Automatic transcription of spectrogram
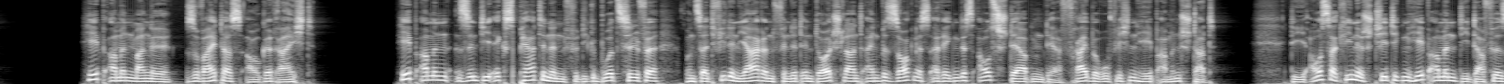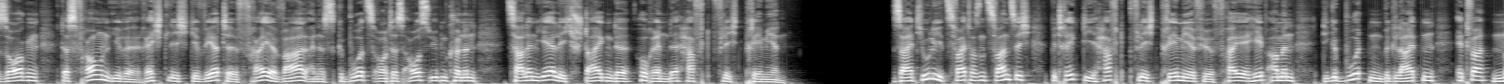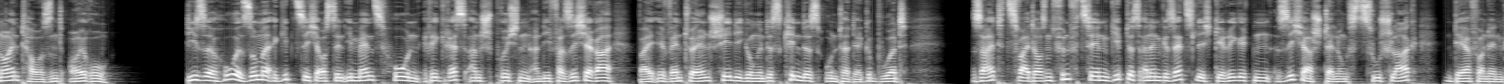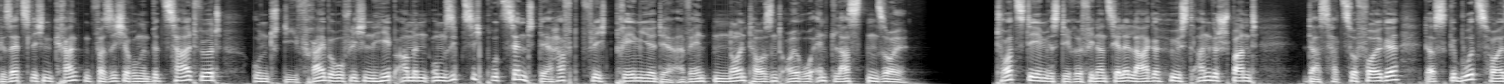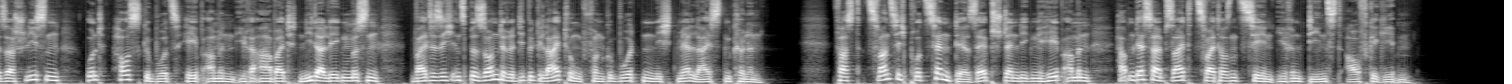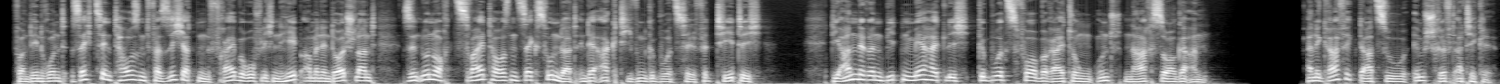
Hebammenmangel, soweit das Auge reicht. Hebammen sind die Expertinnen für die Geburtshilfe und seit vielen Jahren findet in Deutschland ein besorgniserregendes Aussterben der freiberuflichen Hebammen statt. Die außerklinisch tätigen Hebammen, die dafür sorgen, dass Frauen ihre rechtlich gewährte freie Wahl eines Geburtsortes ausüben können, zahlen jährlich steigende, horrende Haftpflichtprämien. Seit Juli 2020 beträgt die Haftpflichtprämie für freie Hebammen, die Geburten begleiten, etwa 9000 Euro. Diese hohe Summe ergibt sich aus den immens hohen Regressansprüchen an die Versicherer bei eventuellen Schädigungen des Kindes unter der Geburt. Seit 2015 gibt es einen gesetzlich geregelten Sicherstellungszuschlag, der von den gesetzlichen Krankenversicherungen bezahlt wird und die freiberuflichen Hebammen um 70 Prozent der Haftpflichtprämie der erwähnten 9000 Euro entlasten soll. Trotzdem ist ihre finanzielle Lage höchst angespannt. Das hat zur Folge, dass Geburtshäuser schließen und Hausgeburtshebammen ihre Arbeit niederlegen müssen, weil sie sich insbesondere die Begleitung von Geburten nicht mehr leisten können. Fast 20 Prozent der selbstständigen Hebammen haben deshalb seit 2010 ihren Dienst aufgegeben. Von den rund 16.000 versicherten freiberuflichen Hebammen in Deutschland sind nur noch 2.600 in der aktiven Geburtshilfe tätig. Die anderen bieten mehrheitlich Geburtsvorbereitung und Nachsorge an. Eine Grafik dazu im Schriftartikel.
